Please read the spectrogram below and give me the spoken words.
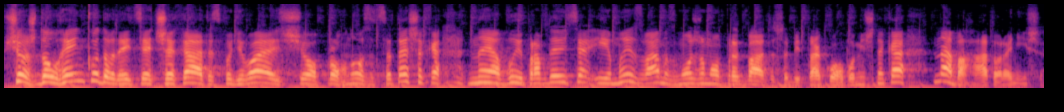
Що ж, довгенько доведеться чекати. Сподіваюсь, що прогнози ЦТшика не виправдаються, і ми з вами зможемо придбати собі такого помічника набагато раніше.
